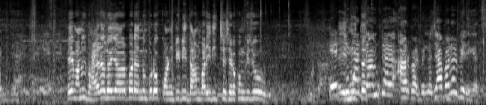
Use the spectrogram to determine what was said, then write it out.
একদম। এই মানুষ ভাইরাল হয়ে যাওয়ার পর একদম পুরো কোয়ান্টিটি দাম বাড়িয়ে দিচ্ছে সেরকম কিছু এর মুহূর্তে- দামটা আর বাড়বে না যা বাড়ার বেড়ে গেছে।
